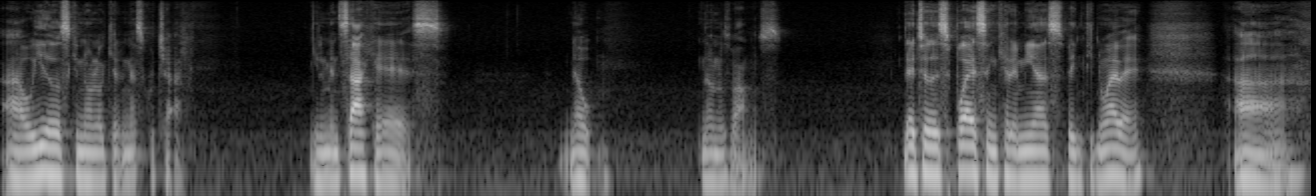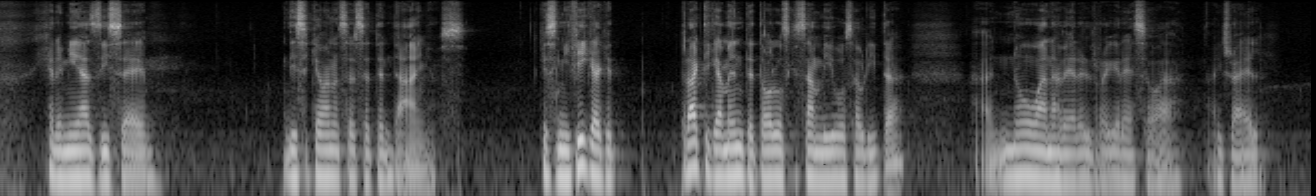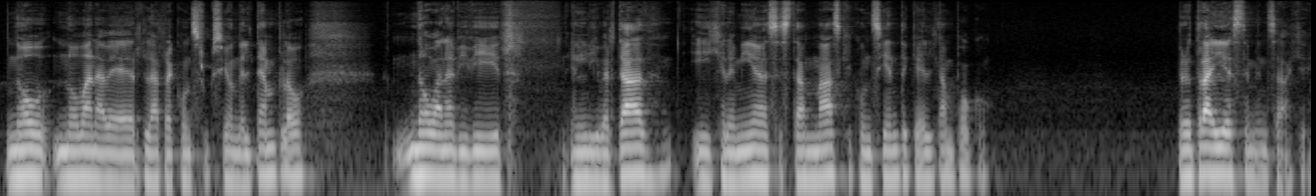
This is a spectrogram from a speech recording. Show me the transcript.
a oídos que no lo quieren escuchar. Y el mensaje es, no, no nos vamos. De hecho, después en Jeremías 29, Jeremías dice, dice que van a ser 70 años, que significa que prácticamente todos los que están vivos ahorita ah, no van a ver el regreso a, Israel, no, no van a ver la reconstrucción del templo, no van a vivir en libertad y Jeremías está más que consciente que él tampoco. Pero trae este mensaje.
